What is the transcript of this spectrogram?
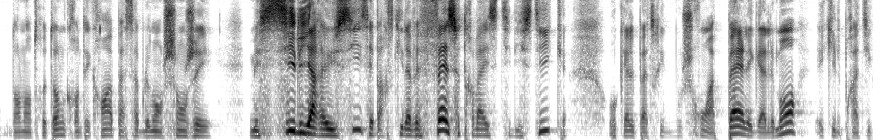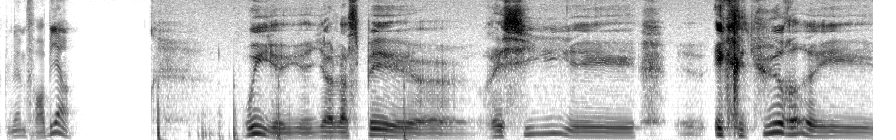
Dans l'entretemps, le grand écran a passablement changé. Mais s'il y a réussi, c'est parce qu'il avait fait ce travail stylistique auquel Patrick Boucheron appelle également et qu'il pratique lui-même fort bien. Oui, il y a l'aspect euh, récit et euh, écriture et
